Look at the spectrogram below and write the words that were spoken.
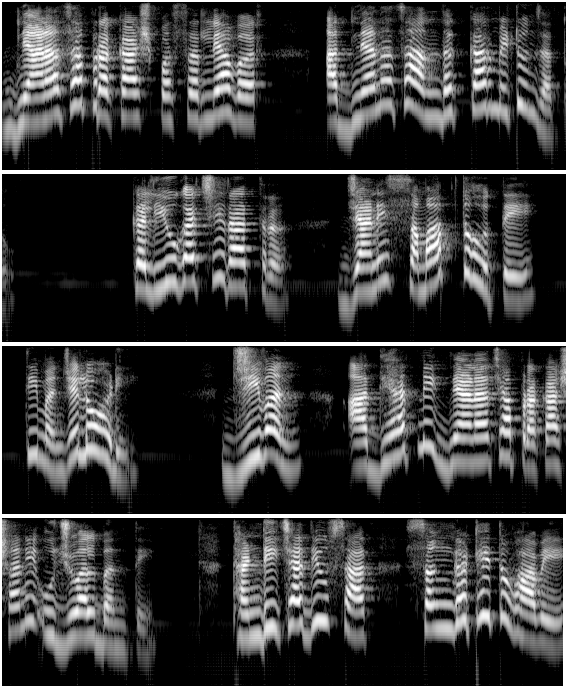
ज्ञानाचा प्रकाश पसरल्यावर अज्ञानाचा अंधकार मिटून जातो. कलियुगाची रात्र ज्याने समाप्त होते ती म्हणजे लोहडी. जीवन आध्यात्मिक ज्ञानाच्या प्रकाशाने उज्ज्वल बनते. थंडीच्या दिवसात संघटित व्हावे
